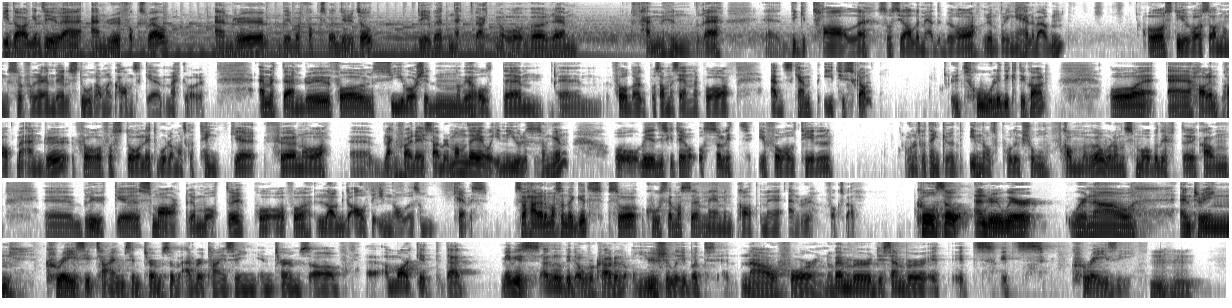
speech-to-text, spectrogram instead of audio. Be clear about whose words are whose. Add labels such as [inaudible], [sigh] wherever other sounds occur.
Speaker 1: I dag intervjuer jeg Andrew Foxwell. Andrew driver Foxwell Digital. Driver et nettverk med over 500 eh, digitale sosiale mediebyråer rundt omkring i hele verden. Og styrer også annonser for en del store amerikanske merkevarer. Jeg møtte Andrew for syv år siden når vi holdt eh, eh, foredrag på samme scene på Adscamp i Tyskland. Utrolig dyktig kar. Og jeg har en prat med Andrew for å forstå litt hvordan man skal tenke før nå eh, Black Friday, Cyber Monday og inn i julesesongen. Og vi diskuterer også litt i forhold til hvordan man skal tenke rundt innholdsproduksjon framover. Hvordan små bedrifter kan eh, bruke smartere måter på å få lagd alt det innholdet som kreves. Så her er det masse nuggets, så kos deg masse med min prat med Andrew Foxbell. Cool. So, Andrew, we're we're now entering crazy times in terms of advertising, in terms of uh, a market that maybe is a little bit overcrowded usually, but now for November, December, it, it's it's crazy. Mm-hmm.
